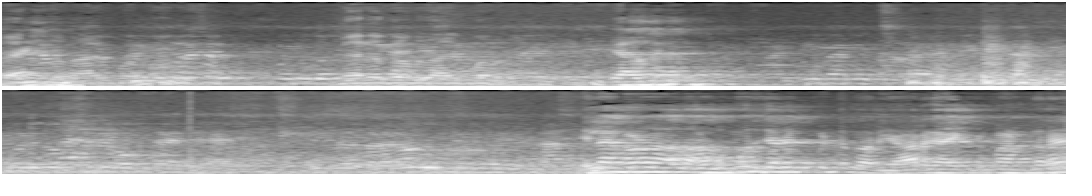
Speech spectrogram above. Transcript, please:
ಥ್ಯಾಂಕ್ ಯು ಇಲ್ಲ ನೋಡೋಣ ಅದು ಹದಿಮೂರು ಜನಕ್ಕೆ ಬಿಟ್ಟಿದ್ದವ್ರು ಯಾರಿಗೆ ಆಯ್ಕೆ ಮಾಡ್ತಾರೆ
